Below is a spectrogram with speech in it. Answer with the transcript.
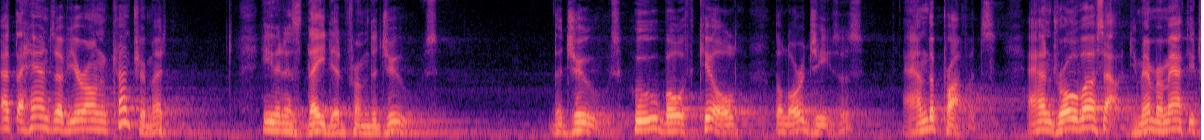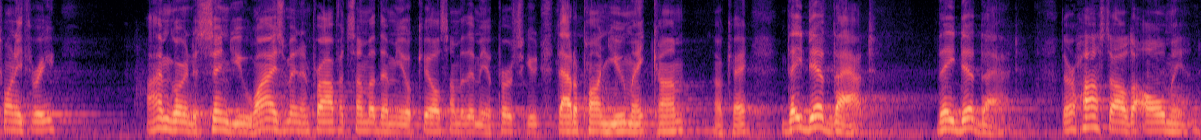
at the hands of your own countrymen, even as they did from the Jews. The Jews, who both killed the Lord Jesus and the prophets and drove us out. Do you remember Matthew 23? I'm going to send you wise men and prophets. Some of them you'll kill, some of them you'll persecute. That upon you may come. Okay? They did that. They did that. They're hostile to all men,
